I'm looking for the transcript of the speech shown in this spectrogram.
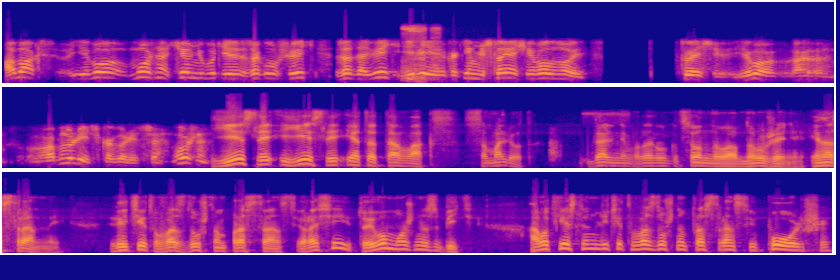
АВАКС, его можно чем-нибудь заглушить, задавить или каким-нибудь стоящей волной? То есть его а, обнулить, как говорится, можно? Если, если это АВАКС, самолет дальнего радиолокационного обнаружения, иностранный, летит в воздушном пространстве России, то его можно сбить. А вот если он летит в воздушном пространстве Польши,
